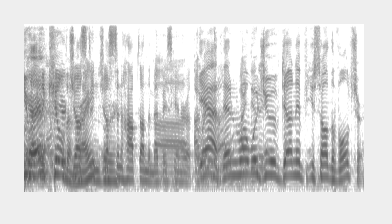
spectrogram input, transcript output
you Okay. wanted to kill them, Justin. right? Justin Or- hopped on the medbay scanner at the Uh, right Yeah, then what would you have done if you saw the vulture?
